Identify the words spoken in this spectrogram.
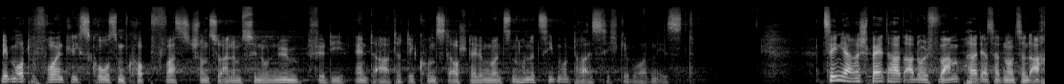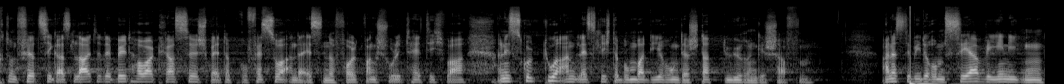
neben Otto Freundlichs großem Kopf fast schon zu einem Synonym für die entartete Kunstausstellung 1937 geworden ist. Zehn Jahre später hat Adolf Wamper, der seit 1948 als Leiter der Bildhauerklasse, später Professor an der Essener Volkwangschule tätig war, eine Skulptur anlässlich der Bombardierung der Stadt Düren geschaffen. Eines der wiederum sehr wenigen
